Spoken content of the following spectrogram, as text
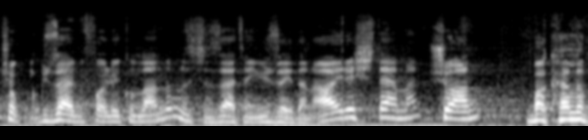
Çok güzel bir folyo kullandığımız için zaten yüzeyden ayrıştı hemen. Şu an Bakalım.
